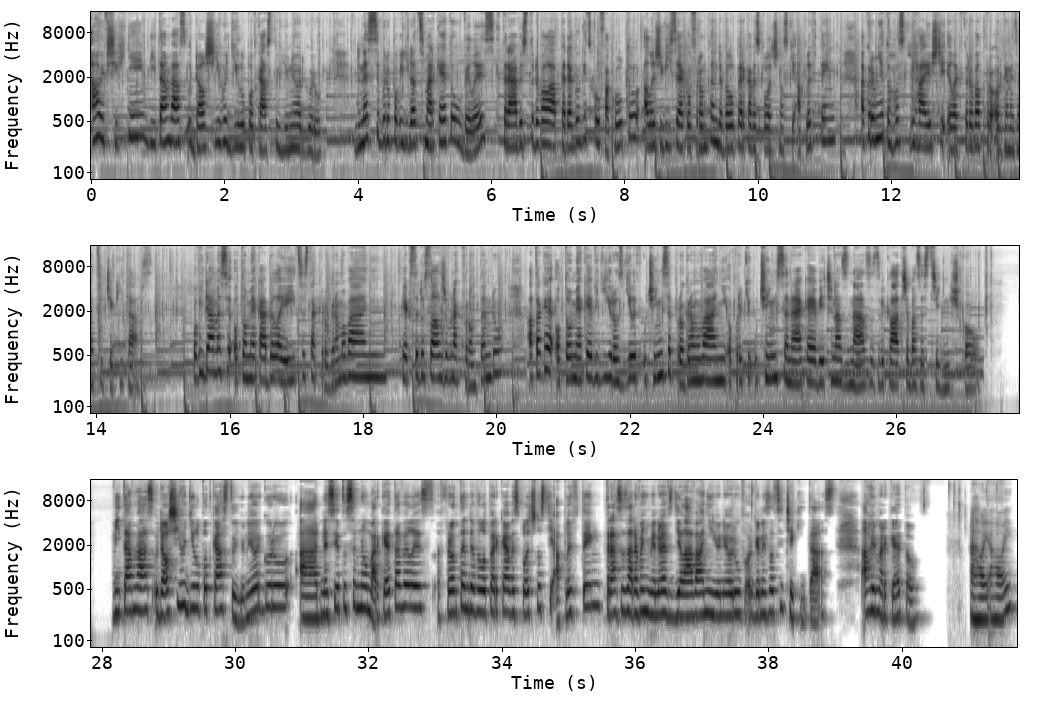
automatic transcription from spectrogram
Ahoj všichni, vítám vás u dalšího dílu podcastu Junior Guru. Dnes si budu povídat s Markétou Willis, která vystudovala pedagogickou fakultu, ale živí se jako frontend developerka ve společnosti Uplifting a kromě toho stíhá ještě i lektorovat pro organizaci Čekýtás. Povídáme si o tom, jaká byla její cesta k programování, jak se dostala zrovna k frontendu a také o tom, jaké vidí rozdíly v učení se programování oproti učení se, na jaké je většina z nás zvyklá třeba ze středních škol. Vítám vás u dalšího dílu podcastu Junior Guru a dnes je tu se mnou Markéta Willis, frontend developerka ve společnosti Uplifting, která se zároveň věnuje vzdělávání juniorů v organizaci Čekýtás. Ahoj Markéto. Ahoj, ahoj.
